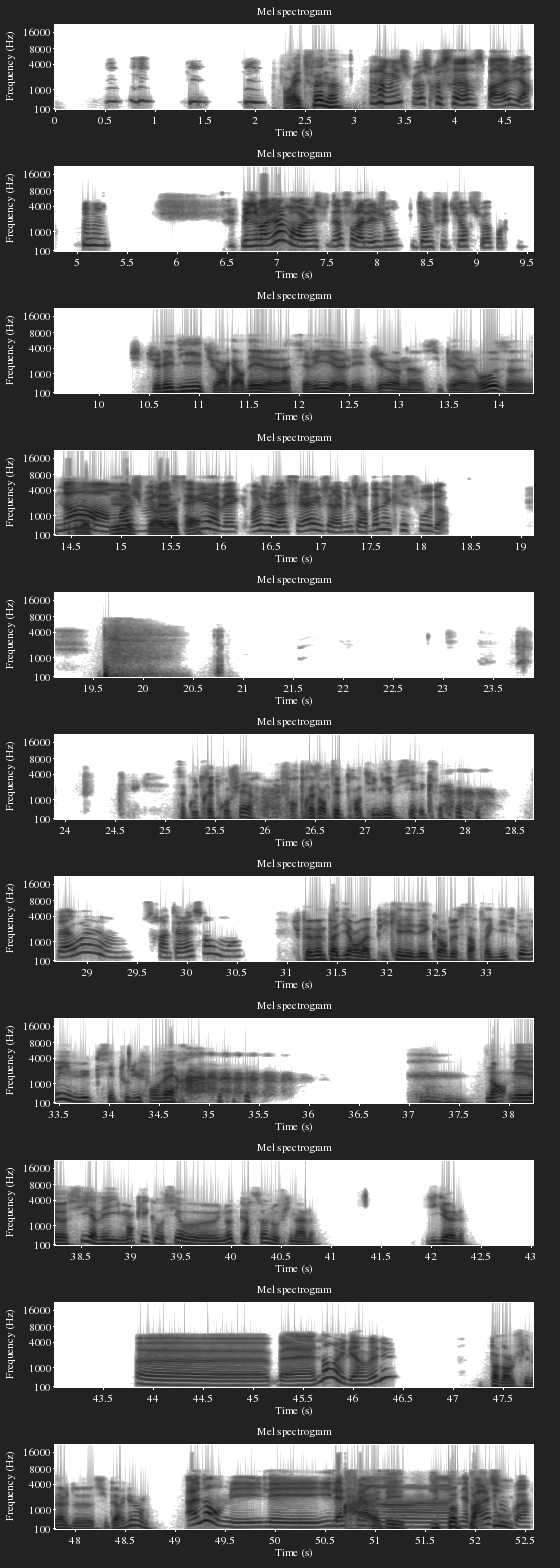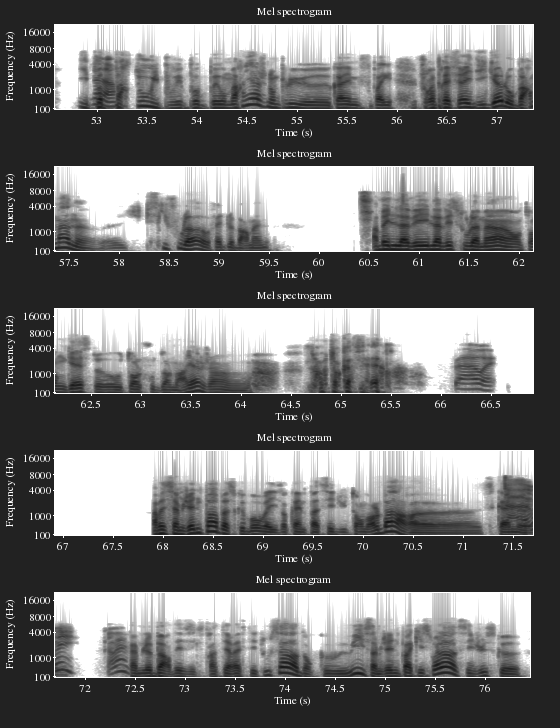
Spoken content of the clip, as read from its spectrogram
Ça pourrait être fun, hein Ah oui, je pense que ça se paraît bien. Mais j'aimerais bien avoir le spin-off sur la Légion dans le futur, tu vois pour le coup. Je te l'ai dit, tu vas regarder euh, la série euh, Legion Super Heroes. Non, moi je veux la 20 ans. série avec moi je veux la série avec Jeremy Jordan et Chris Wood. Ça coûterait trop cher. Il faut représenter le 31e siècle. Bah ouais, ce serait intéressant moi. Tu peux même pas dire on va piquer les décors de Star Trek Discovery vu que c'est tout du fond vert. non, mais euh, si, y avait, il manquait aussi euh, une autre personne au final. Deagle. Euh ben non, il est revenu. Pas dans le final de Supergirl. Ah non, mais il est il a fait Ah, un, il est- il pop une apparition partout. quoi. Il pop partout, il pouvait popper au mariage non plus, euh, quand même. Pas... J'aurais préféré Deagle au barman. Qu'est-ce qu'il fout là, au fait, le barman? Ah ben il l'avait, il l'avait sous la main en tant que guest, euh, autant le foutre dans le mariage, hein. euh, Autant qu'à faire. Bah ouais. Ah ben ça me gêne pas parce que bon, bah, ils ont quand même passé du temps dans le bar. euh, c'est quand même, Ah euh, oui, quand même. quand même le bar des extraterrestres et tout ça. Donc oui, ça me gêne pas qu'il soit là. C'est juste que,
